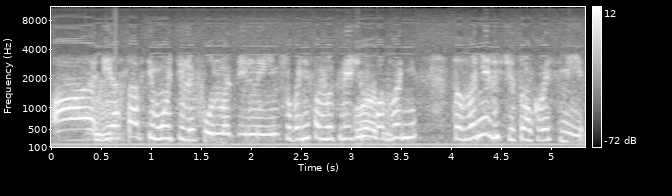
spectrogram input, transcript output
А, и оставьте мой телефон мобильный им, чтобы они со мной к вечеру Ладно. позвони, созвонились часом к восьми.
